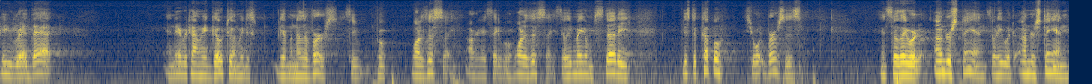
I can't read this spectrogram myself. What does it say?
he read that. And every time he'd go to him, he'd just give him another verse. See, what does this say? Or he'd say, well, what does this say? So he made them study just a couple short verses. And so they would understand. So he would understand,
